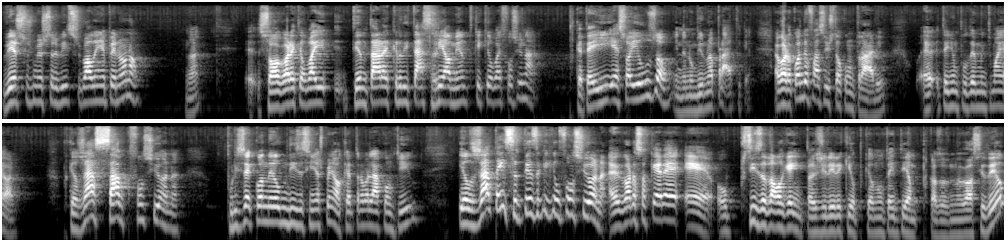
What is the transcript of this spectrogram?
ver se os meus serviços valem a pena ou não. não é? Só agora é que ele vai tentar acreditar se realmente que aquilo vai funcionar. Porque até aí é só ilusão, ainda não viro na prática. Agora, quando eu faço isto ao contrário, eh, tenho um poder muito maior. Porque ele já sabe que funciona. Por isso é que quando ele me diz assim, ao espanhol, quero trabalhar contigo, ele já tem certeza que aquilo funciona. Agora só quer é, é, ou precisa de alguém para gerir aquilo porque ele não tem tempo por causa do negócio dele,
